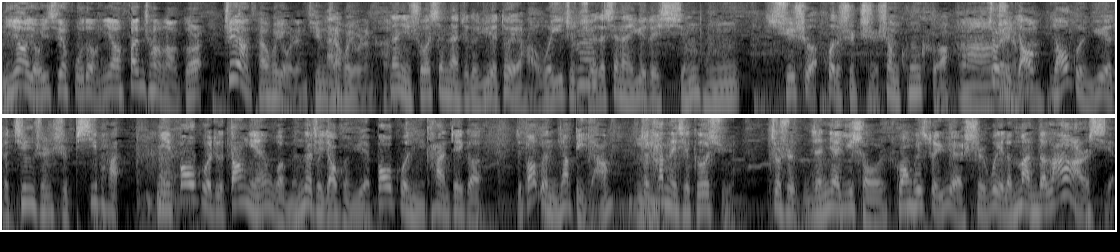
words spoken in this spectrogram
你要有一些互动，你要翻唱老歌，这样才会有人听，才会有人看。那你说现在这个乐队哈，我一直觉得现在乐队形同虚设，或者是只剩空壳，啊就是摇摇滚乐的精神是批判。你包括这个当年我们的这摇滚乐，包括你看这个，就包括你像比昂，就他们那些歌曲，就是人家一首《光辉岁月》是为了曼德拉而写。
